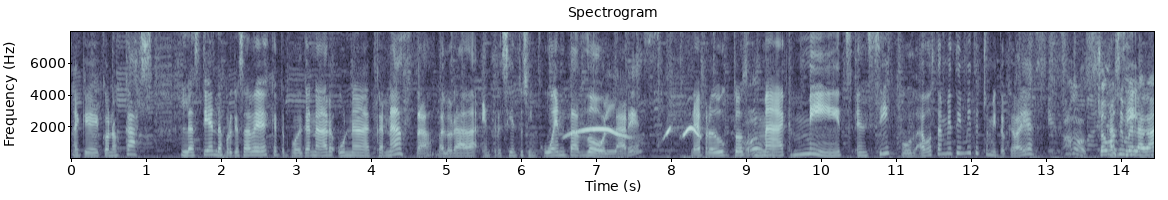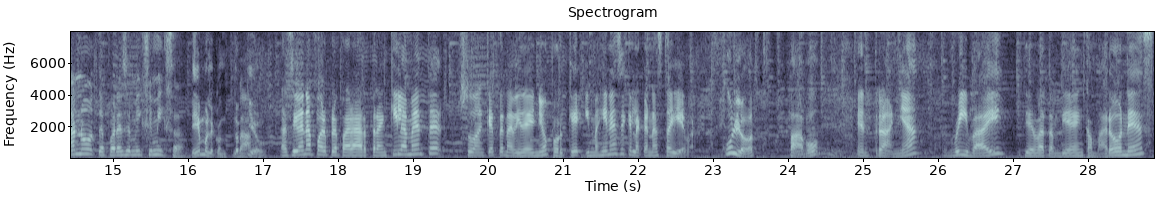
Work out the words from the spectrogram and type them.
a que conozcas las tiendas porque sabes que te puedes ganar una canasta valorada en 350 dólares de productos Mac Meats en Seafood. A vos también te invito, Chomito, que vayas. Vamos. Chomo, si Así- me la gano, ¿te parece mixi mixa? Démosle con Tokio. Así van a poder preparar tranquilamente su banquete navideño porque imagínense que la canasta lleva culot, pavo, entraña, ribeye, lleva también camarones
